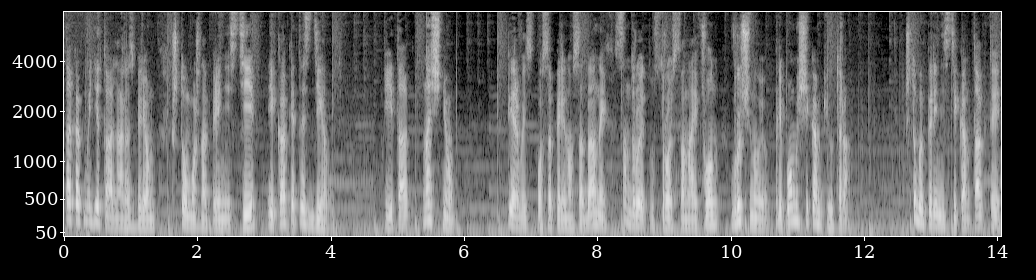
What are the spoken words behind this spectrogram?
так как мы детально разберем, что можно перенести и как это сделать. Итак, начнем. Первый способ переноса данных с Android устройства на iPhone вручную при помощи компьютера. Чтобы перенести контакты,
